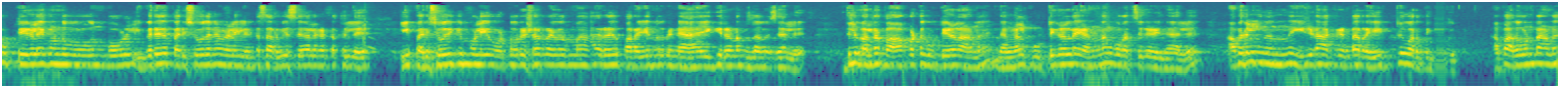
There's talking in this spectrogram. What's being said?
കുട്ടികളെ കൊണ്ടുപോകുമ്പോൾ ഇവരെ പരിശോധന വേളയിൽ എന്റെ സർവീസ് കാലഘട്ടത്തിൽ ഈ പരിശോധിക്കുമ്പോൾ ഈ ഓട്ടോറിക്ഷ ഡ്രൈവർമാർ പറയുന്ന ഒരു ന്യായീകരണം എന്താണെന്ന് വെച്ചാൽ ഇതിൽ വളരെ പാവപ്പെട്ട കുട്ടികളാണ്. ഞങ്ങൾ കുട്ടികളുടെ എണ്ണം കുറച്ചു കഴിഞ്ഞാൽ അവരിൽ നിന്ന് ഈടാക്കേണ്ട റേറ്റ് വർദ്ധിക്കും. അപ്പൊ അതുകൊണ്ടാണ്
